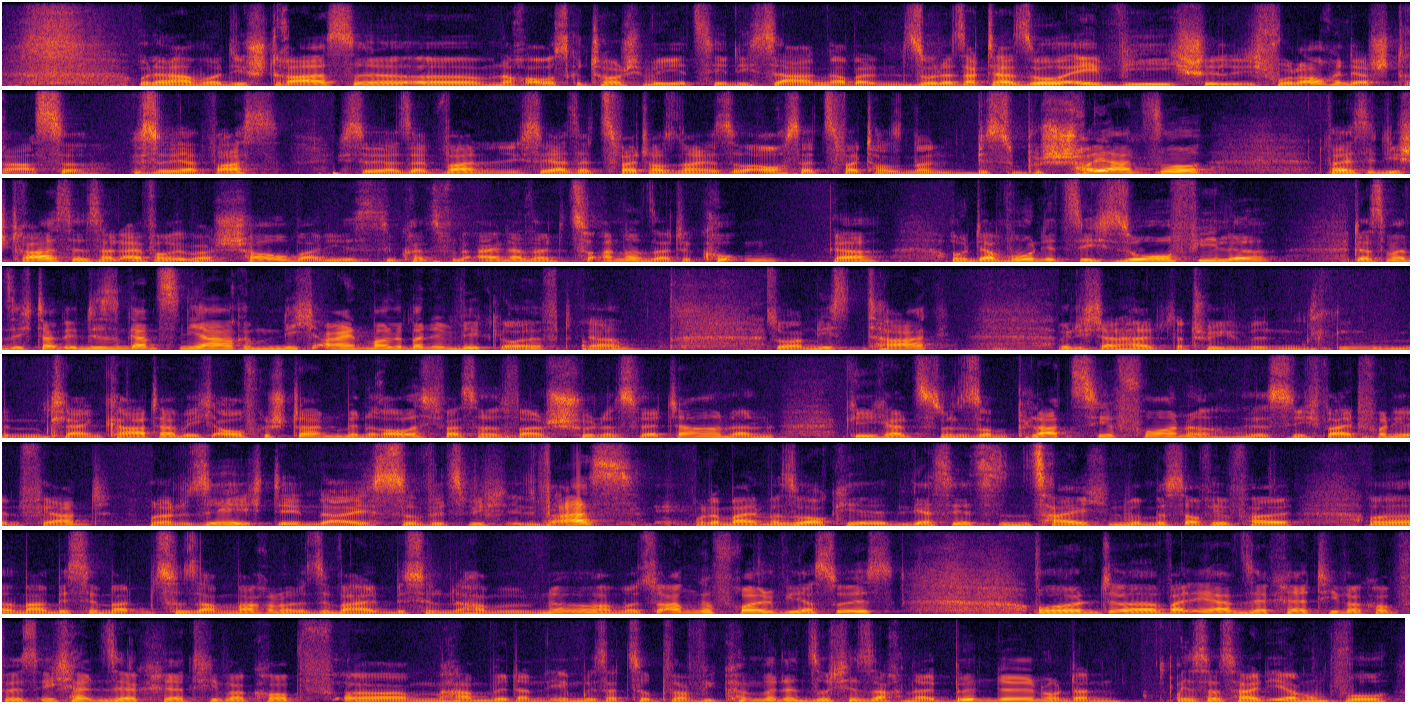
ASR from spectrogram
Und dann haben wir die Straße äh, noch ausgetauscht. Ich will jetzt hier nicht sagen, aber so, da sagt er so, ey, wie, ich, ich wohne auch in der Straße. Ich so, ja, was? Ich so, ja, seit wann? Ich so, ja, seit 2009. Ich so, auch seit 2009. Bist du bescheuert so? Weißt du, die Straße ist halt einfach überschaubar. Die ist, du kannst von einer Seite zur anderen Seite gucken ja? Und da wohnen jetzt nicht so viele, dass man sich dann in diesen ganzen Jahren nicht einmal über den Weg läuft. Ja? So am nächsten Tag bin ich dann halt natürlich mit, mit, einem kleinen Kater bin ich aufgestanden, bin raus. Ich weiß noch, es war schönes Wetter und dann gehe ich halt zu so einem Platz hier vorne, das ist nicht weit von hier entfernt. Und dann sehe ich den da. Ich so, willst du mich, was? Und dann meinten wir so, okay, das ist jetzt ein Zeichen, wir müssen auf jeden Fall äh, mal ein bisschen was zusammen machen. Und dann sind wir halt ein bisschen, haben, ne, haben uns so angefreundet, wie das so ist. Und äh, weil er ein sehr kreativer Kopf ist, ich halt ein sehr kreativer Kopf, ähm, haben wir dann eben gesagt, so, wie können wir denn solche Sachen halt bündeln? Und dann ist das halt irgendwo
